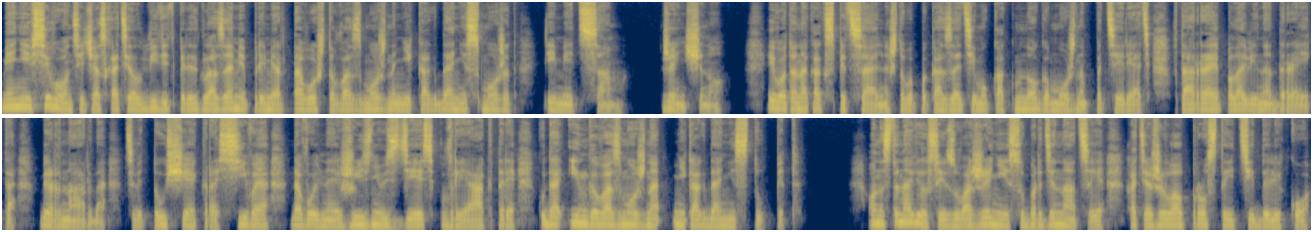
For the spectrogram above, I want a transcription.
Менее всего он сейчас хотел видеть перед глазами пример того, что, возможно, никогда не сможет иметь сам. Женщину. И вот она как специально, чтобы показать ему, как много можно потерять. Вторая половина Дрейка, Бернарда, цветущая, красивая, довольная жизнью здесь, в реакторе, куда Инга, возможно, никогда не ступит. Он остановился из уважения и субординации, хотя желал просто идти далеко,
